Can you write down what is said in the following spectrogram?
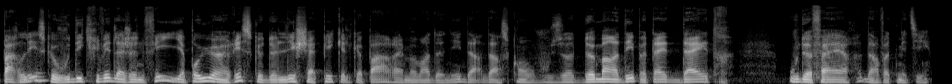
parlez, mm-hmm. ce que vous décrivez de la jeune fille, il n'y a pas eu un risque de l'échapper quelque part à un moment donné dans, dans ce qu'on vous a demandé peut-être d'être ou de faire dans votre métier?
